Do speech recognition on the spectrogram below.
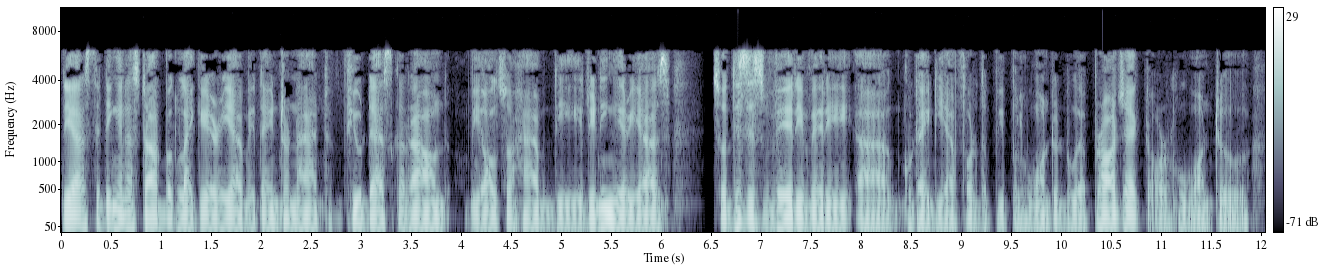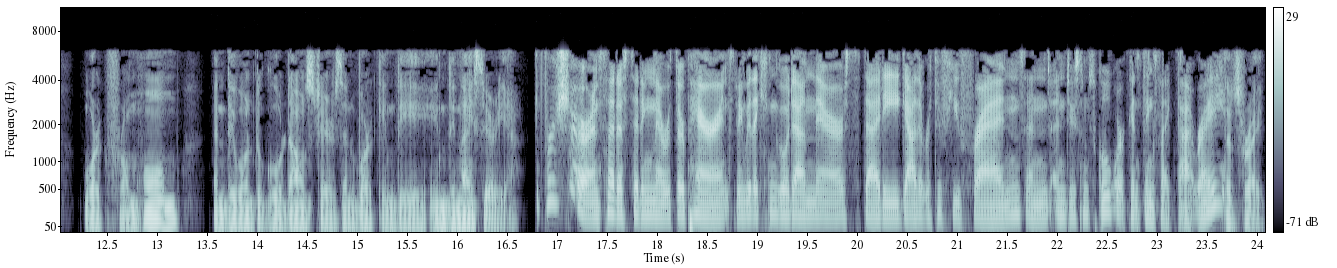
They are sitting in a Starbucks-like area with the internet, few desks around. We also have the reading areas so this is very, very uh, good idea for the people who want to do a project or who want to work from home and they want to go downstairs and work in the in the nice area. For sure. Instead of sitting there with their parents, maybe they can go down there, study, gather with a few friends and, and do some schoolwork and things like that, right? That's right.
